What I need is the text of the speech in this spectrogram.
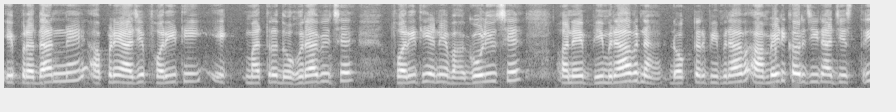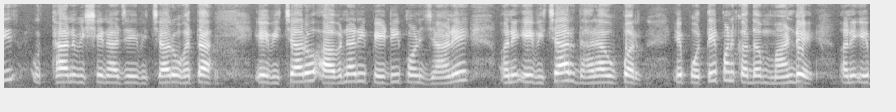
એ પ્રદાનને આપણે આજે ફરીથી એક માત્ર દોહરાવ્યું છે ફરીથી એને વાગોળ્યું છે અને ભીમરાવના, ડૉક્ટર ભીમરાવ આંબેડકરજીના જે સ્ત્રી ઉત્થાન વિશેના જે વિચારો હતા, એ વિચારો આવનારી પેઢી પણ જાણે અને એ વિચારધારા ઉપર એ પોતે પણ કદમ માંડે અને એ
